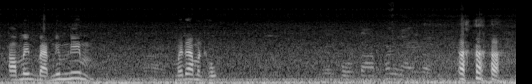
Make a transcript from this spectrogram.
เอาไม่แบบนิ่มๆ ไม่ได้มันทุกโทรตามข้างในก่อ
